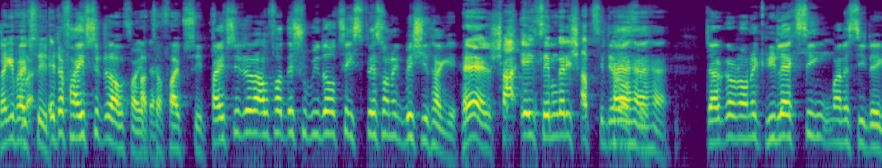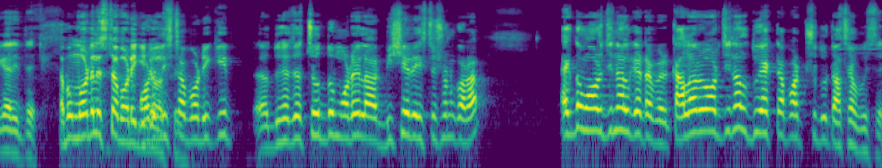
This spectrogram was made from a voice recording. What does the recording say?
নাকি ফাইভ সিট এটা ফাইভ সিটের আলফা আচ্ছা ফাইভ সিট ফাইভ সিটের আলফাতে সুবিধা হচ্ছে স্পেস অনেক বেশি থাকে। হ্যাঁ এই সেম গাড়ি সাত সিটের হ্যাঁ হ্যাঁ হ্যাঁ। যার কারণে অনেক রিল্যাক্সিং মানে সিট এই গাড়িতে। এবং বডি মডেলিস্টা বডি কিট দুই মডেল আর রেজিস্ট্রেশন করা। একদম অরিজিনাল কালারও অরিজিনাল দু একটা পার্ট শুধু টাচ আপ হয়েছে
